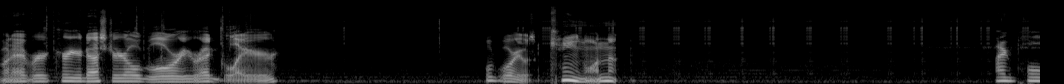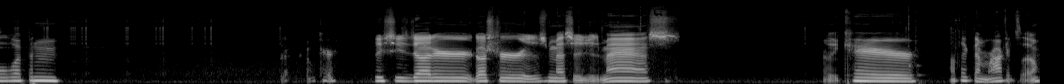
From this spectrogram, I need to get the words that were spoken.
whatever. Courier Duster, Old Glory, Red Glare. Old Glory was a cane, wasn't it? Flagpole weapon. Whatever, don't care. Lucy's Duster, Duster is message is mass. Really care. I'll take them rockets though.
